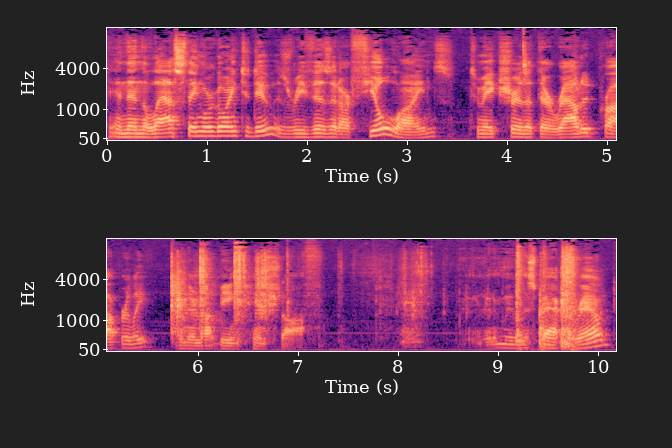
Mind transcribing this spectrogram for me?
And then the last thing we're going to do is revisit our fuel lines to make sure that they're routed properly and they're not being pinched off. I'm going to move this back around.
